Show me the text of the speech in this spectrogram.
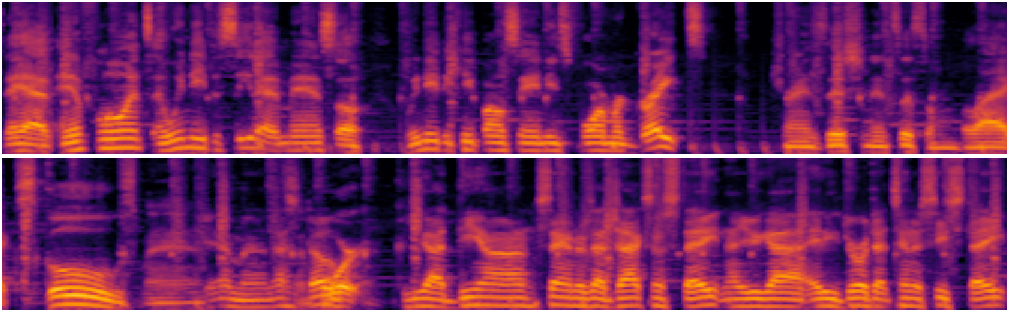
They have influence, and we need to see that, man. So we need to keep on seeing these former greats transition into some black schools, man. Yeah, man, that's It's dope. important. Cause you got Deion Sanders at Jackson State. Now you got Eddie George at Tennessee State.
